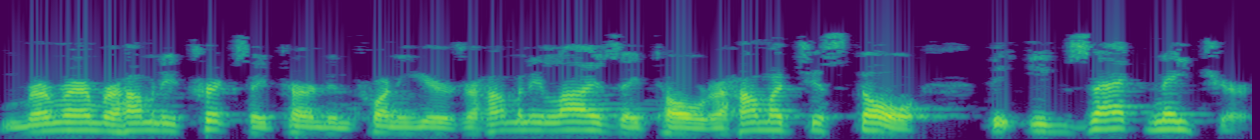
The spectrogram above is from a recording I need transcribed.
remember how many tricks they turned in 20 years, or how many lies they told, or how much you stole? The exact nature.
